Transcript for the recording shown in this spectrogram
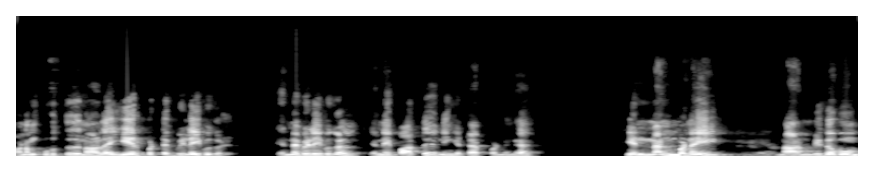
பணம் கொடுத்ததுனால ஏற்பட்ட விளைவுகள். என்ன விளைவுகள்? என்னை பார்த்து நீங்க டேப் பண்ணுங்க. என் நண்பனை நான் மிகவும்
